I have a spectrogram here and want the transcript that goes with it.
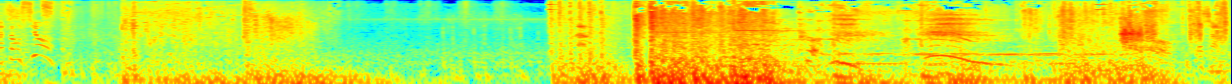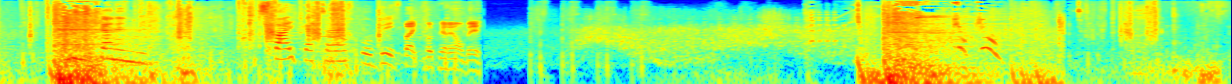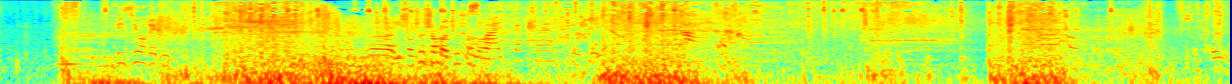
Attention Qu'un ennemi. Spike à terre au B. Spike repéré en B. Vision réduite. Ils sont tous sur moi, tous sur moi. Ils sont trop nuls.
